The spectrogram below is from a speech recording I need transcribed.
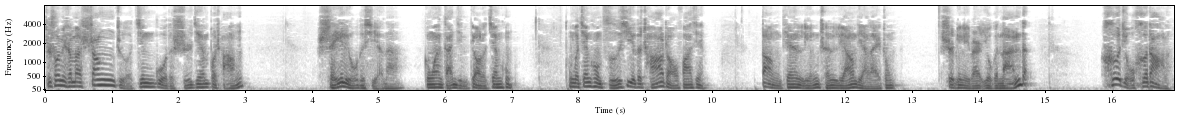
这说明什么？伤者经过的时间不长。谁流的血呢？公安赶紧调了监控，通过监控仔细的查找，发现当天凌晨两点来钟。视频里边有个男的，喝酒喝大了，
